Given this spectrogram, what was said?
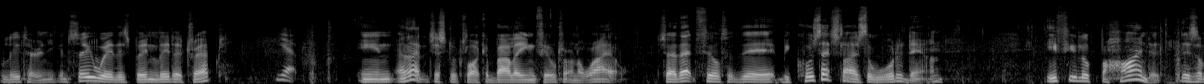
litter, and you can see where there's been litter trapped. Yep. In, and that just looks like a baleen filter on a whale. So that filter there, because that slows the water down, if you look behind it, there's a,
